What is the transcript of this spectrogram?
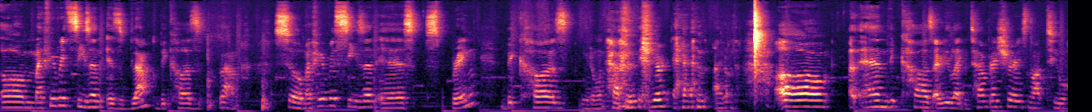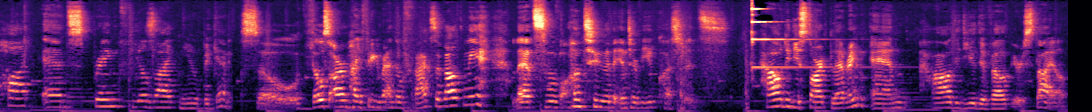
um, my favorite season is blank because blank. So my favorite season is spring because we don't have it here and I don't um and because I really like the temperature, it's not too hot, and spring feels like new beginning. So those are my three random facts about me. Let's move on to the interview questions. How did you start lettering and how did you develop your style?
